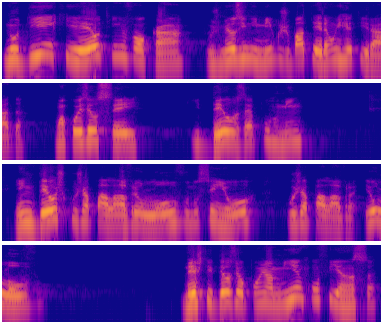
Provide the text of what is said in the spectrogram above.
no dia em que eu te invocar, os meus inimigos baterão em retirada. Uma coisa eu sei, que Deus é por mim. Em Deus, cuja palavra eu louvo, no Senhor, cuja palavra eu louvo. Neste Deus eu ponho a minha confiança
